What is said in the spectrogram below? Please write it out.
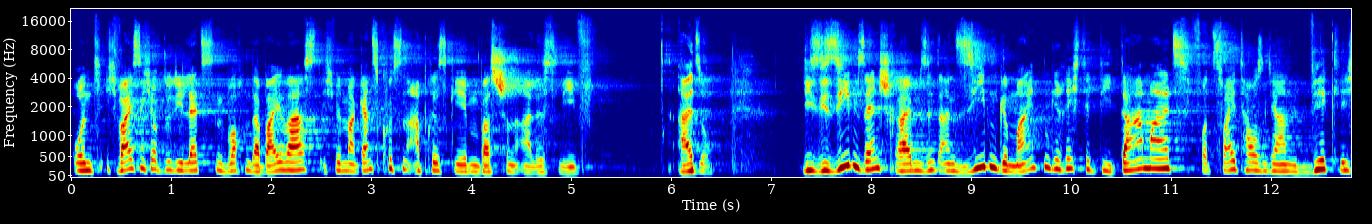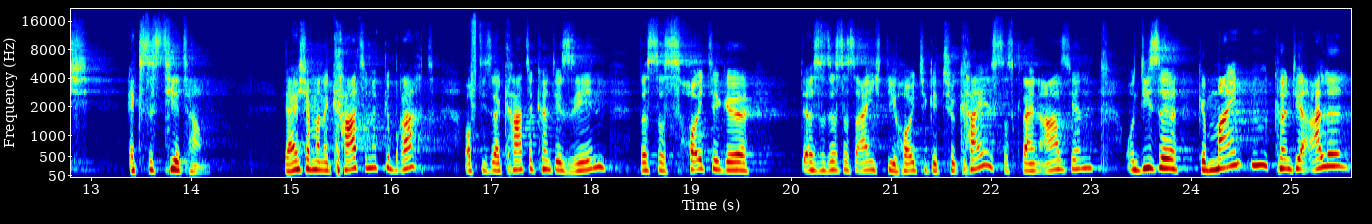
Und ich weiß nicht, ob du die letzten Wochen dabei warst. Ich will mal ganz kurz einen Abriss geben, was schon alles lief. Also, diese sieben Sendschreiben sind an sieben Gemeinden gerichtet, die damals vor 2000 Jahren wirklich existiert haben. Ja, ich habe mal eine Karte mitgebracht. Auf dieser Karte könnt ihr sehen, dass das heutige, also dass das eigentlich die heutige Türkei ist, das Kleinasien. Und diese Gemeinden könnt ihr alle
